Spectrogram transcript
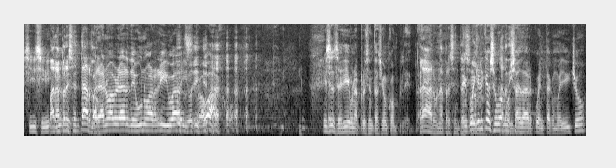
Sí, sí. Para presentarlo. Para no hablar de uno arriba y Sí. otro abajo. Esa sería una presentación completa. Claro, una presentación. En cualquier caso, vamos a dar cuenta, como he dicho,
